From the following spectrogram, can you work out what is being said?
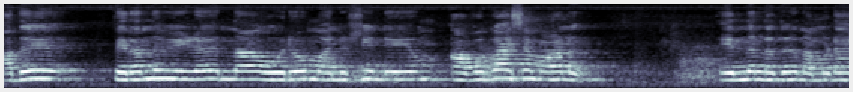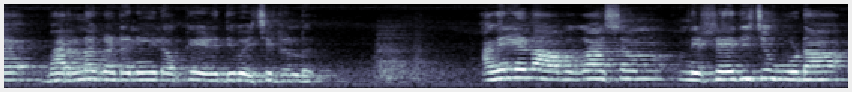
അത് പിറന്നു വീഴുന്ന ഓരോ മനുഷ്യന്റെയും അവകാശമാണ് എന്നുള്ളത് നമ്മുടെ ഭരണഘടനയിലൊക്കെ എഴുതി വച്ചിട്ടുണ്ട്. അങ്ങനെയുള്ള അവകാശം നിഷേധിച്ചുകൂടാ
